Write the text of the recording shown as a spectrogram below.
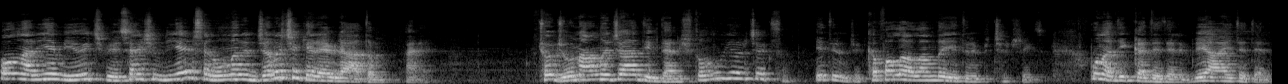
Onlar yemiyor, içmiyor. Sen şimdi yersen onların canı çeker evladım. Hani çocuğun anlayacağı dilden işte onu uyaracaksın. Yedirmeyecek. Kapalı alanda yedirip içireceksin. Buna dikkat edelim, riayet edelim.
